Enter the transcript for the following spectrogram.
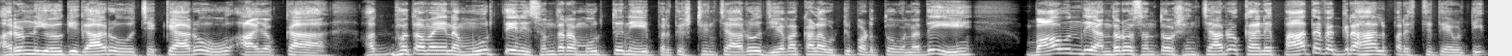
అరుణ్ యోగి గారు చెక్కారు. ఆ యొక్క అద్భుతమైన మూర్తిని సుందర మూర్తిని ప్రతిష్ఠించారు. జీవకళ ఉట్టిపడుతూ ఉన్నది. బాగుంది అందరూ సంతోషించారు. కానీ పాత విగ్రహాల పరిస్థితి ఏమిటి?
